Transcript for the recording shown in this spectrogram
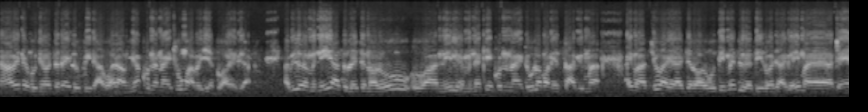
နာပဲနဲ့ကိုကျွန်တော်တတိုက်လုပ်ပြီးတာပေါ့အဲ့ဒါည9နာရီထိုးမှပဲရက်သွားတယ်ဗျအပြီးတော့မနေ့ကဆိုလဲကျွန်တော်တို့ဟိုဟာနေ့လေမနေ့က9နာရီထိုးလောက်ကနေစပြီးမှအဲ့မှာကျွတ်ရကျွန်တော်ဟိုတိမဲ့သူတွေတည်သွားကြပြီအဲ့မှာတန်ရ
